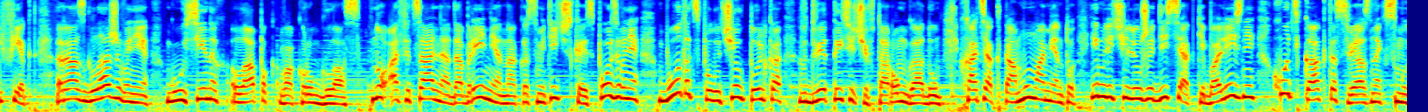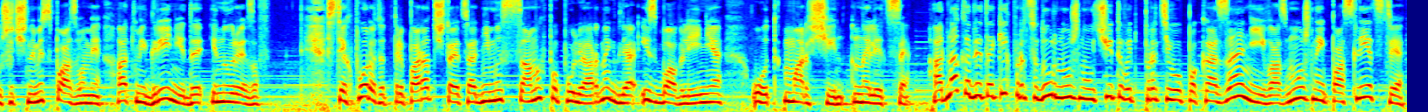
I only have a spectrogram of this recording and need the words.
эффект – разглаживание гусиных лапок вокруг глаз. Но официальное одобрение на косметическое использование ботокс получил только в 2002 году. Хотя к тому моменту им лечили уже десятки болезней, хоть как-то связанных с мышечными спазмами, от мигрени до инурезов. С тех пор этот препарат считается одним из самых популярных для избавления от морщин на лице. Однако для таких процедур нужно учитывать противопоказания и возможные последствия.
